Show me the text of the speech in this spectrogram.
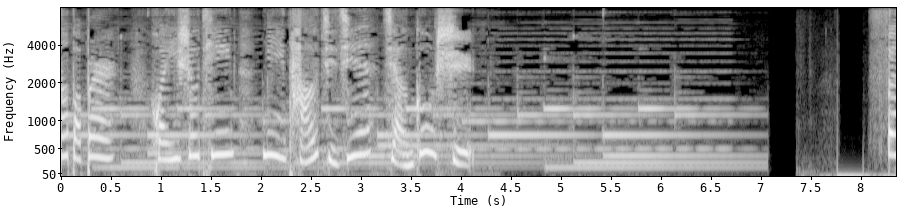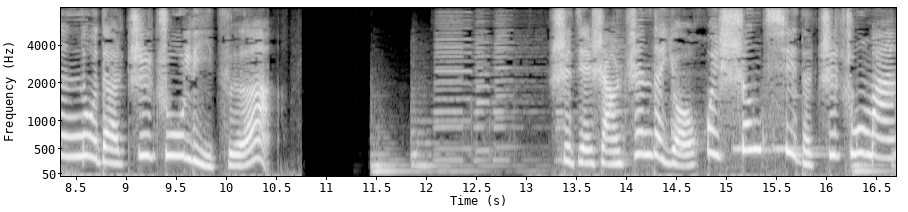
好，宝贝儿，欢迎收听蜜桃姐姐讲故事。愤怒的蜘蛛李泽，世界上真的有会生气的蜘蛛吗？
